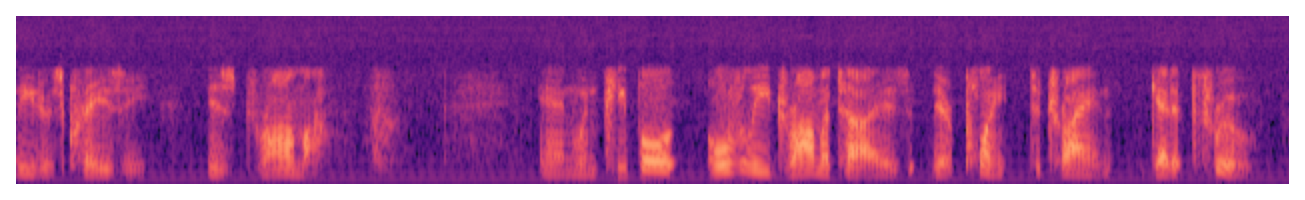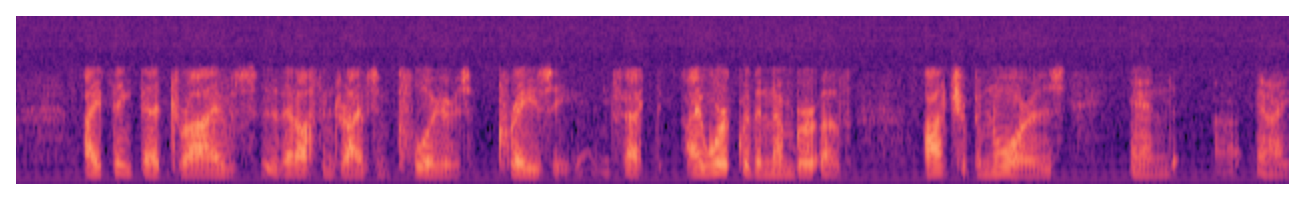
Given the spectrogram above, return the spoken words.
leaders crazy is drama. And when people overly dramatize their point to try and get it through, I think that drives that often drives employers crazy. In fact, I work with a number of entrepreneurs, and uh, and I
